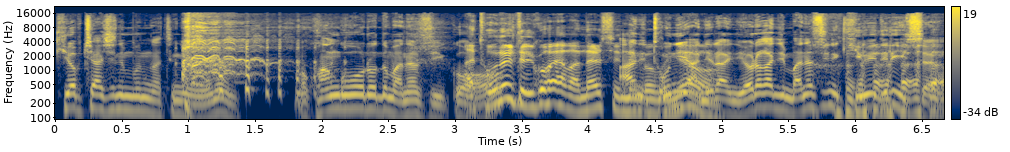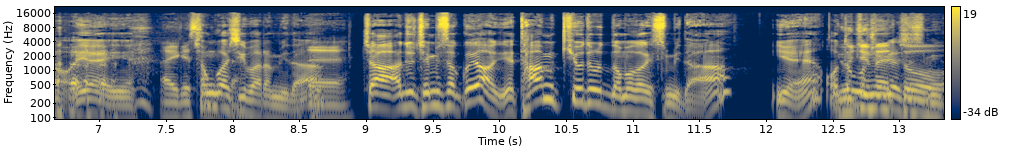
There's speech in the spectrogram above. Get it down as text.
기업체 하시는 분 같은 경우는 뭐 광고로도 만날 수 있고. 아니, 돈을 들고 와야 만날 수 있는 아니 거군요. 돈이 아니라 여러 가지 만날 수 있는 기회들이 있어요. 예, 예. 알겠습니다. 참고하시기 바랍니다. 네. 자, 아주 재밌었고요. 예, 다음 키워드로 넘어가겠습니다. 예, 어떤 거 요즘에 또?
